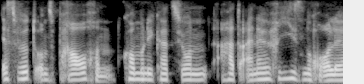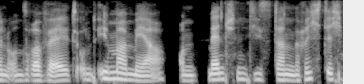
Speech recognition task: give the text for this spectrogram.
es wird uns brauchen. Kommunikation hat eine Riesenrolle in unserer Welt und immer mehr. Und Menschen, die es dann richtig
